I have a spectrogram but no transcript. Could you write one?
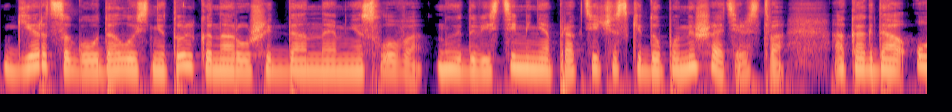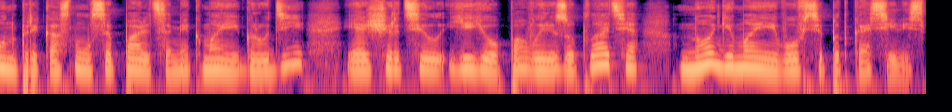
Герцогу удалось не только нарушить данное мне слово, но и довести меня практически до помешательства, а когда он прикоснулся пальцами к моей груди и очертил ее по вырезу платья, ноги мои вовсе подкосились.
